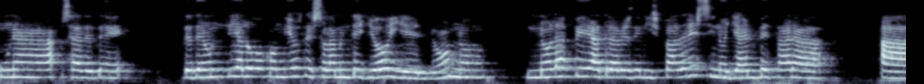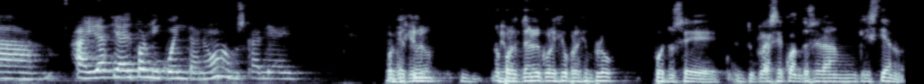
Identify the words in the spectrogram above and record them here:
una, o sea, de, te- de tener un diálogo con Dios de solamente yo y Él, ¿no? No, no la fe a través de mis padres, sino ya empezar a, a, a ir hacia Él por mi cuenta, ¿no? A buscarle a Él. Porque tú, no, porque tú en el colegio, por ejemplo, pues no sé, en tu clase cuántos eran cristianos,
